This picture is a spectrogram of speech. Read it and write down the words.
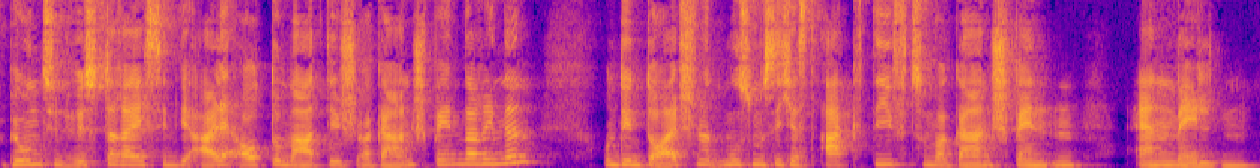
Bei uns in Österreich sind wir alle automatisch Organspenderinnen und in Deutschland muss man sich erst aktiv zum Organspenden anmelden.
